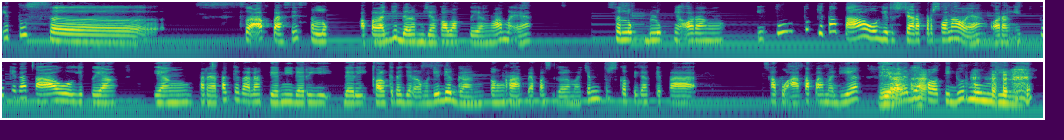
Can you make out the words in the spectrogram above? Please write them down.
itu se se apa sih seluk apalagi dalam jangka waktu yang lama ya seluk beluknya orang itu tuh kita tahu gitu secara personal ya orang itu tuh kita tahu gitu yang yang ternyata kita lihat dia nih dari dari kalau kita jalan sama dia dia ganteng rapi apa segala macam terus ketika kita satu atap sama dia yeah. ternyata dia kalau tidur nungging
